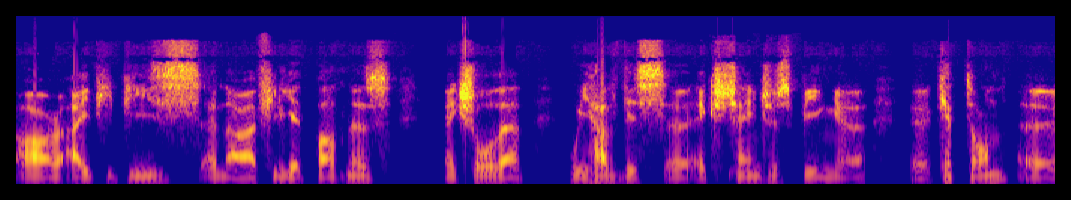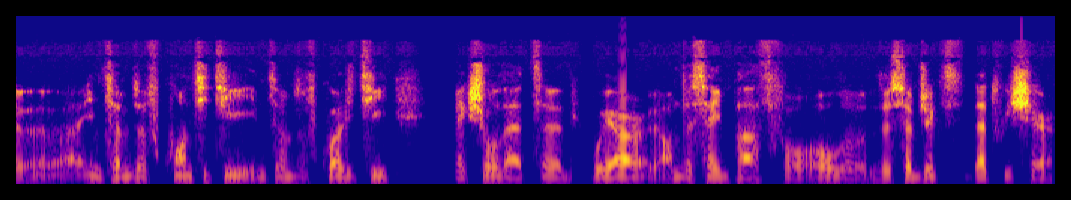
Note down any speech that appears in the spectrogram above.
our IPPs and our affiliate partners, make sure that we have these uh, exchanges being uh, uh, kept on uh, in terms of quantity, in terms of quality, make sure that uh, we are on the same path for all the, the subjects that we share.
